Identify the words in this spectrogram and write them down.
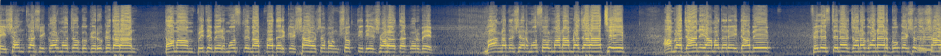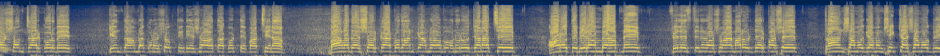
এই সন্ত্রাসী কর্মযজ্ঞকে রুখে দাঁড়ান। তাম পৃথিবীর মুসলিম আপনাদেরকে সাহস এবং শক্তি দিয়ে সহায়তা করবে। বাংলাদেশের মুসলমান আমরা যারা আছি, আমরা জানি আমাদের এই দাবি। ফিলিস্তিনের জনগণের বুকে শুধু সাহস সঞ্চার করবে, কিন্তু আমরা কোনো শক্তি দিয়ে সহায়তা করতে পারছি না। বাংলাদেশ সরকার প্রধানকে আমরা অনুরোধ জানাচ্ছি, অনতি বিলম্বে আপনি ফিলিস্তিনের অসহায় মানুষদের পাশে ত্রাণ সামগ্রী এবং শিক্ষা সামগ্রী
